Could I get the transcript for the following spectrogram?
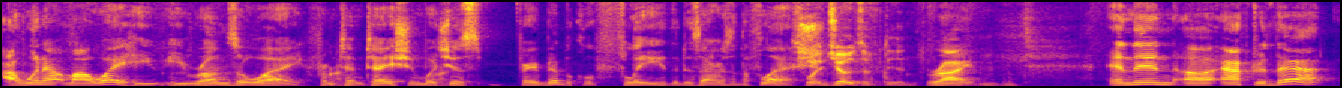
I went out my way. He, he runs away from temptation, which is very biblical. Flee the desires of the flesh. What Joseph did. Right. And then uh, after that,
